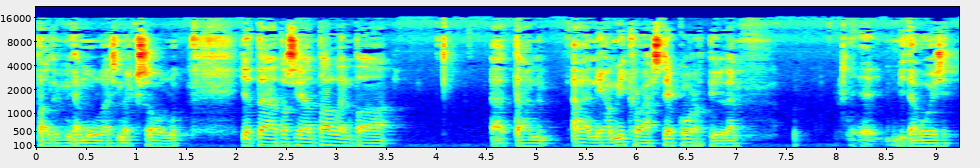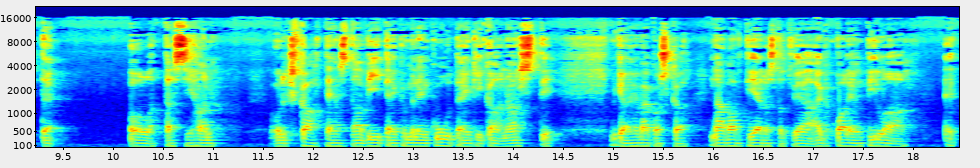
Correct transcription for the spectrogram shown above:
taltit, mitä mulla esimerkiksi on ollut. Ja tämä tosiaan tallentaa tämän äänen ihan micro SD-kortille, mitä voi sitten olla tässä ihan oliko 256 gigaan asti, mikä on hyvä, koska nämä tiedostot vie aika paljon tilaa. Et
